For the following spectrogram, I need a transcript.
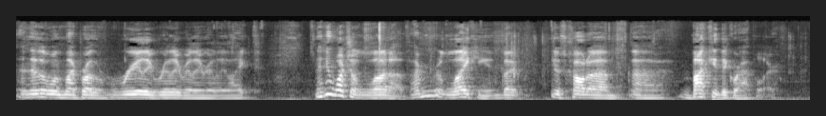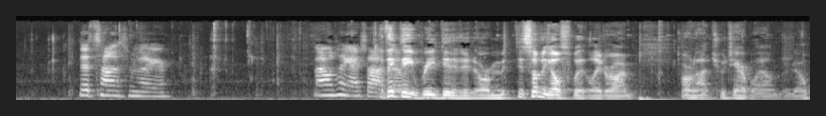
Another one my brother really, really, really, really liked. I didn't watch a lot of. I remember liking it, but it was called um, uh, Baki the Grappler. That sounds familiar. I don't think I saw it. I think though. they redid it or did something else with it later on, or not too terribly long ago.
